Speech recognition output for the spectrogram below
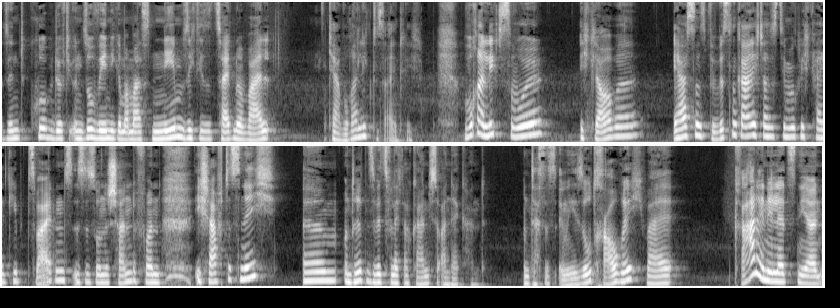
sind kurbedürftig und so wenige Mamas nehmen sich diese Zeit nur, weil, tja, woran liegt es eigentlich? Woran liegt es wohl? Ich glaube, erstens, wir wissen gar nicht, dass es die Möglichkeit gibt. Zweitens ist es so eine Schande von, ich schaffe das nicht. Ähm, und drittens wird es vielleicht auch gar nicht so anerkannt. Und das ist irgendwie so traurig, weil gerade in den letzten Jahren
